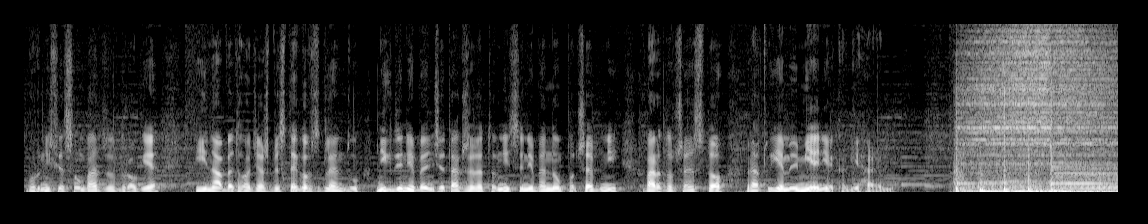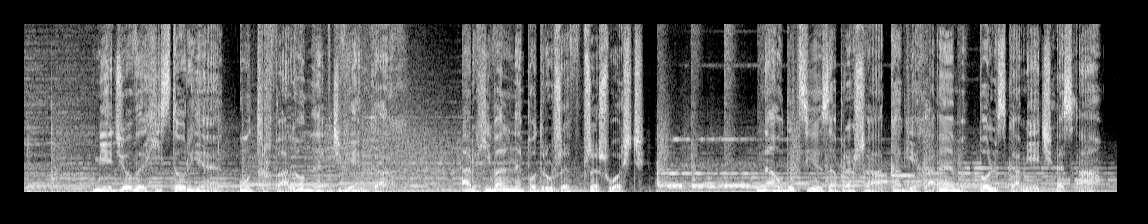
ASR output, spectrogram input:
w górnictwie są bardzo drogie i nawet chociażby z tego względu nigdy nie będzie tak, że ratownicy nie będą potrzebni. Bardzo często ratujemy mienie KGHM. Miedziowe historie utrwalone w dźwiękach. Archiwalne podróże w przeszłość. Na audycję zaprasza KGHM Polska Miedź SA.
